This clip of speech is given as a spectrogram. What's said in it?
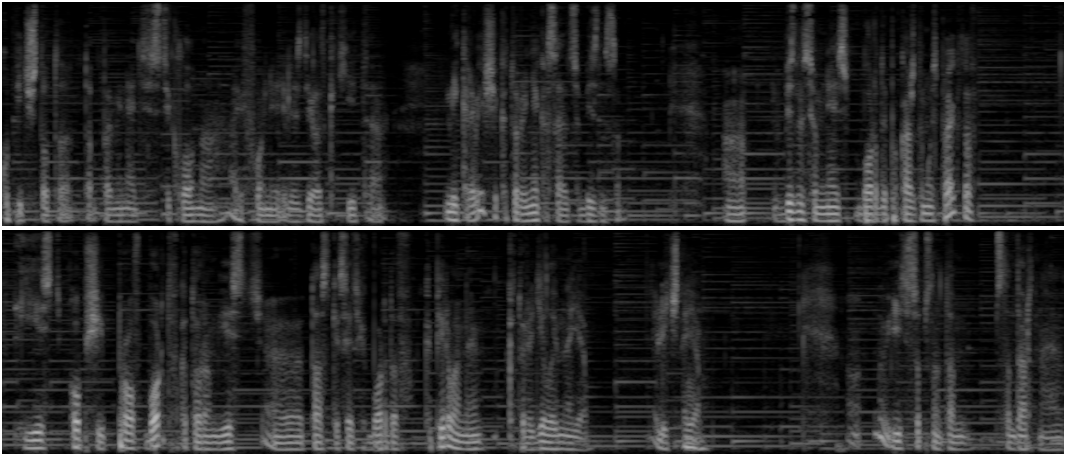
купить что-то, там, поменять стекло на айфоне или сделать какие-то микровещи, которые не касаются бизнеса. А, в бизнесе у меня есть борды по каждому из проектов. Есть общий профборд, в котором есть э, таски с этих бордов копированные, которые делаю именно я, лично mm. я. Ну и, собственно, там стандартная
